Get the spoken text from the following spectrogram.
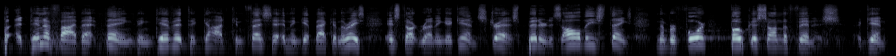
but identify that thing, then give it to God, confess it, and then get back in the race and start running again. Stress, bitterness, all these things. Number four, focus on the finish. Again,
